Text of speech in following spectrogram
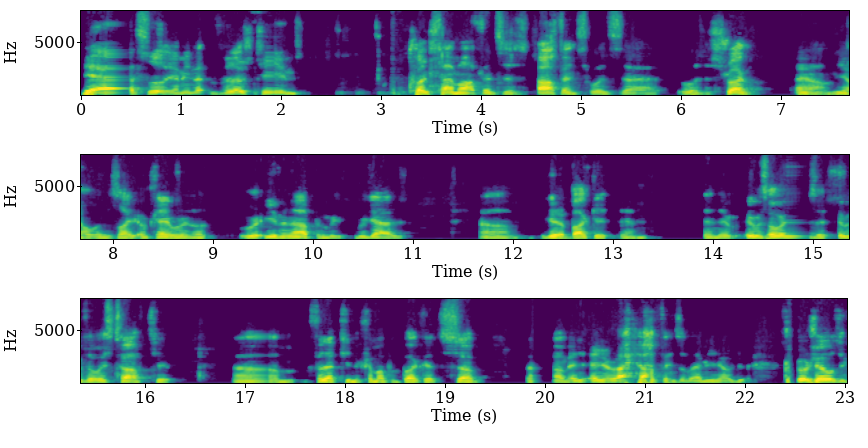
Yeah, absolutely. I mean, for those teams, crunch time offenses offense was uh, was a struggle. Um, you know, it was like okay, we're gonna, we're even up, and we we got um, get a bucket, and and it, it was always it was always tough to um, for that team to come up with buckets. So Um, and, and you're right, offensively. I mean, you know, George Hill was a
